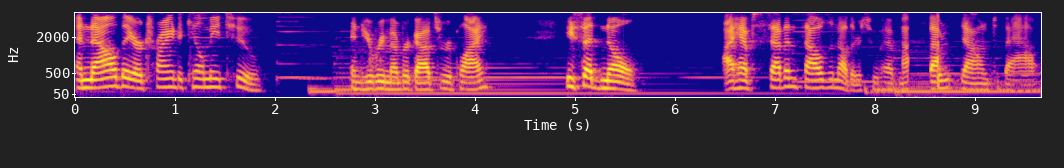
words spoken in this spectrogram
And now they are trying to kill me too. And you remember God's reply? He said, No, I have 7,000 others who have not bowed down to Baal.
